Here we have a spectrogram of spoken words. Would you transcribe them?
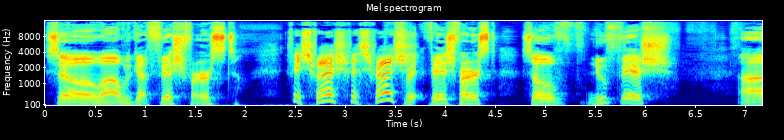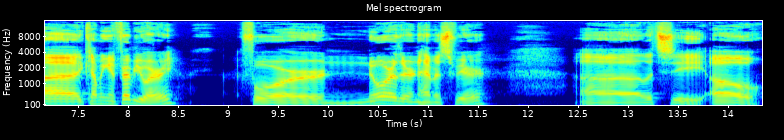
So uh, we've got fish first. Fish first, fish first. Fish first. So f- new fish uh, coming in February for Northern Hemisphere. Uh, let's see. Oh,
